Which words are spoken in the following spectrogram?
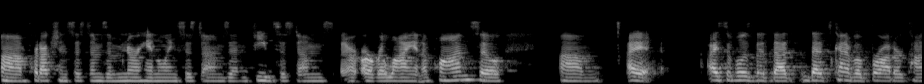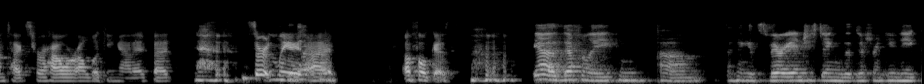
um, production systems and manure handling systems and feed systems are, are reliant upon. So um, I, I suppose that, that that's kind of a broader context for how we're all looking at it, but certainly uh, a focus. Yeah, definitely. You can, um, I think it's very interesting, the different unique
